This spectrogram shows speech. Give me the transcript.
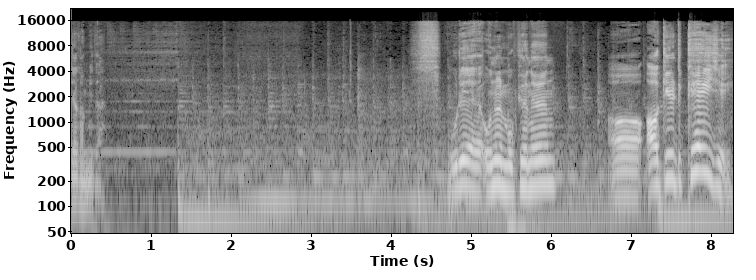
시작합니다. 우리의 오늘 목표는 어 어길드 케이지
